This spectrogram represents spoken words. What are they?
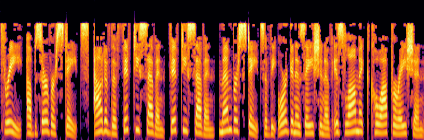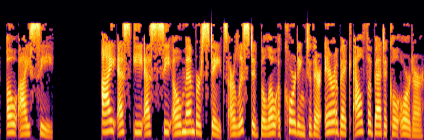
3 observer states, out of the 57, 57 member states of the Organization of Islamic Cooperation, OIC. ISESCO member states are listed below according to their Arabic alphabetical order.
